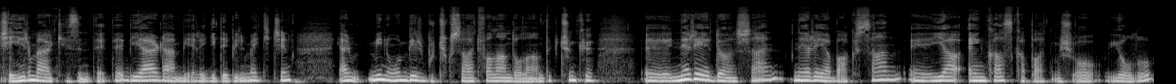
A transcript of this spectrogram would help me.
Şehir merkezinde de bir yerden bir yere gidebilmek için yani minimum bir buçuk saat falan dolandık çünkü e, nereye dönsen, nereye baksan e, ya enkaz kapatmış o yolu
